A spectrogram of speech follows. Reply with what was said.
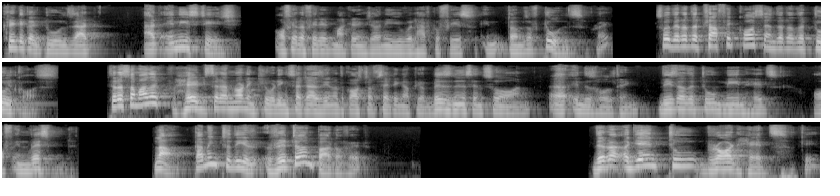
critical tools that at any stage of your affiliate marketing journey, you will have to face in terms of tools, right? So there are the traffic costs and there are the tool costs. There are some other heads that I'm not including, such as you know the cost of setting up your business and so on uh, in this whole thing. These are the two main heads of investment. Now, coming to the return part of it, there are again two broad heads. Okay,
